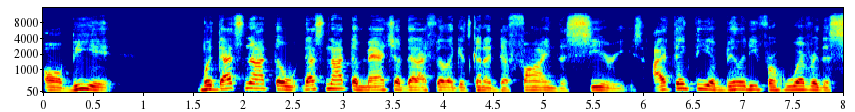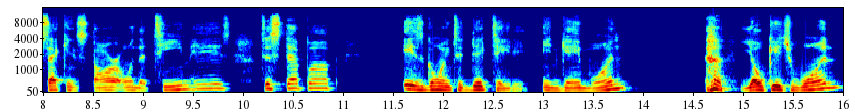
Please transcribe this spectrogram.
albeit, but that's not the that's not the matchup that I feel like it's going to define the series. I think the ability for whoever the second star on the team is to step up is going to dictate it. In game one, Jokic one,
